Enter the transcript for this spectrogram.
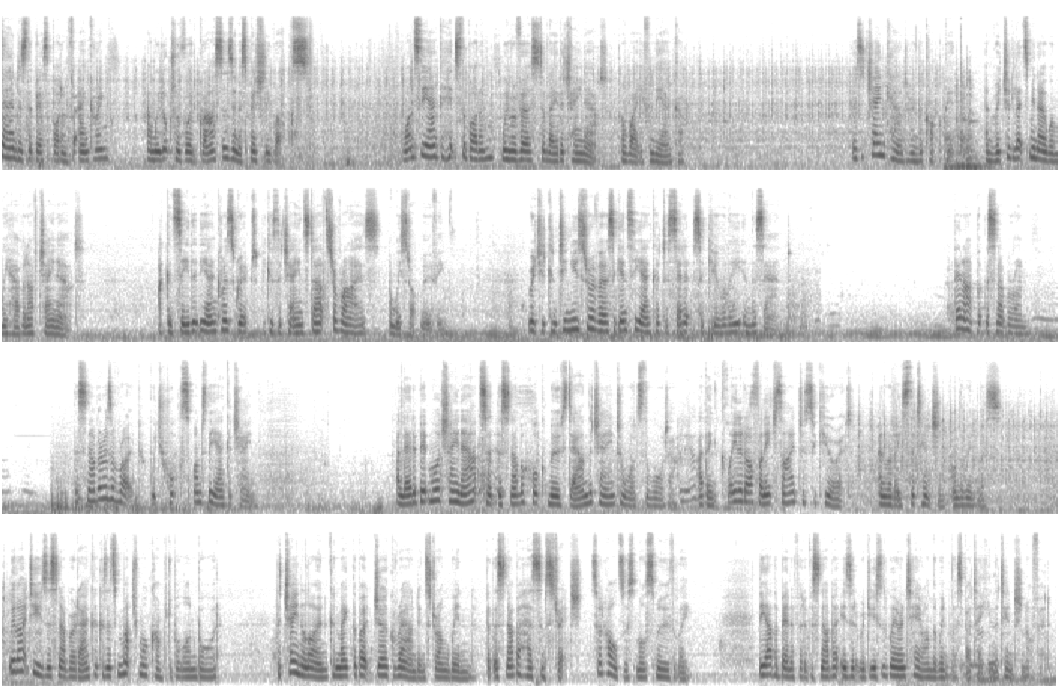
sand is the best bottom for anchoring, and we look to avoid grasses and especially rocks. Once the anchor hits the bottom, we reverse to lay the chain out, away from the anchor. There's a chain counter in the cockpit, and Richard lets me know when we have enough chain out. I can see that the anchor is gripped because the chain starts to rise and we stop moving. Richard continues to reverse against the anchor to set it securely in the sand. Then I put the snubber on. The snubber is a rope which hooks onto the anchor chain. I let a bit more chain out so that the snubber hook moves down the chain towards the water. I then clean it off on each side to secure it and release the tension on the windlass. We like to use a snubber at anchor because it's much more comfortable on board. The chain alone can make the boat jerk around in strong wind, but the snubber has some stretch, so it holds us more smoothly. The other benefit of a snubber is that it reduces wear and tear on the windlass by taking the tension off it.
